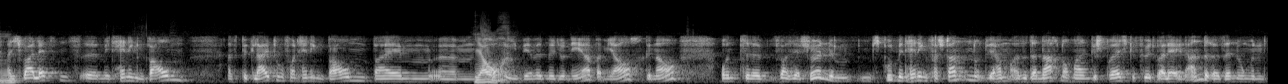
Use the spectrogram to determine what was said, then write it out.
Also ich war letztens äh, mit Henning Baum als Begleitung von Henning Baum beim ähm, Jauch. Wer wird Millionär, beim Jauch, genau. Und äh, es war sehr schön, mich gut mit Henning verstanden und wir haben also danach nochmal ein Gespräch geführt, weil er in andere Sendungen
